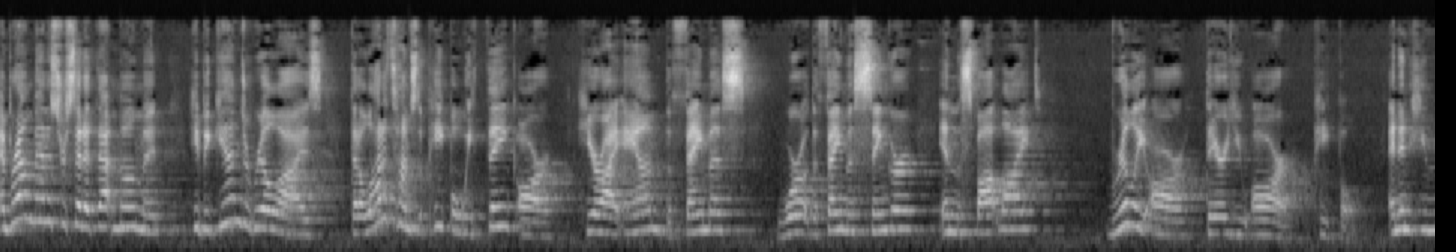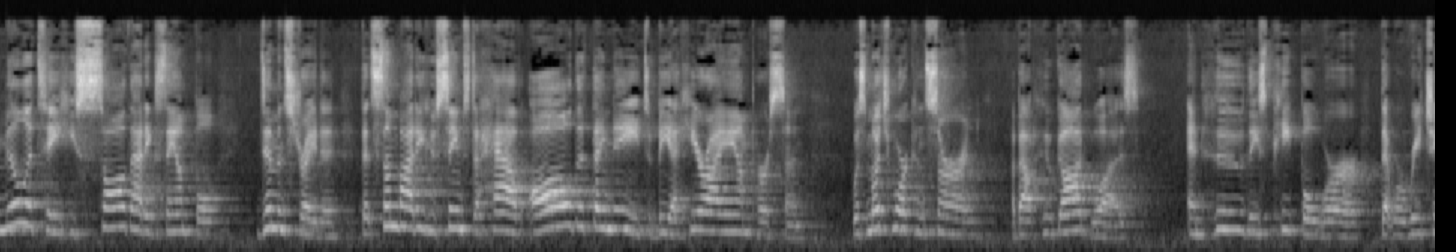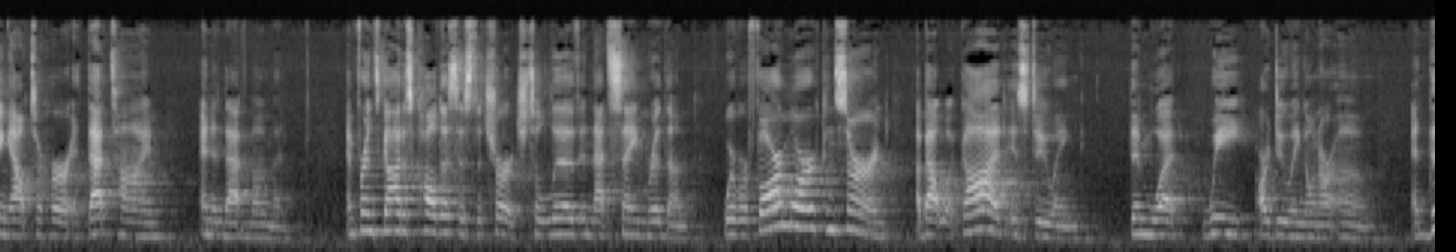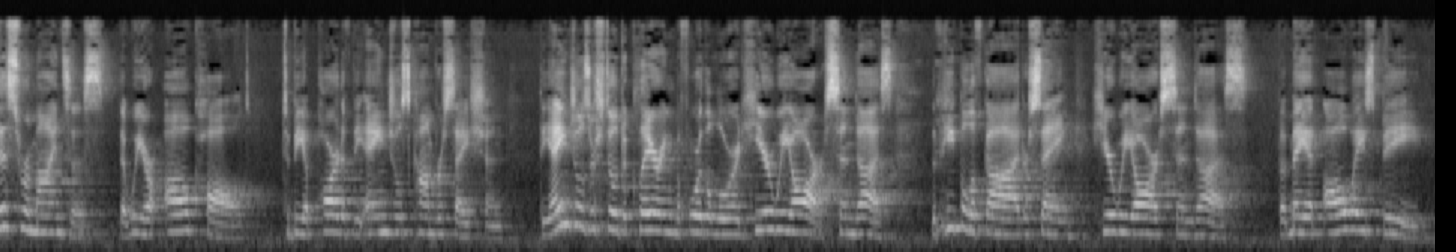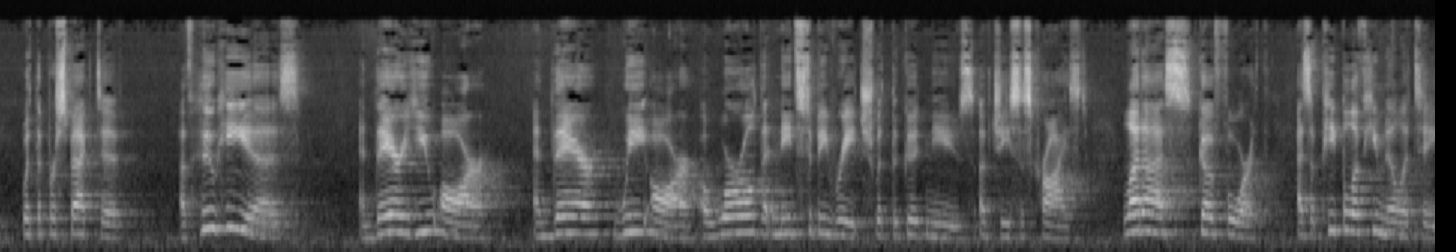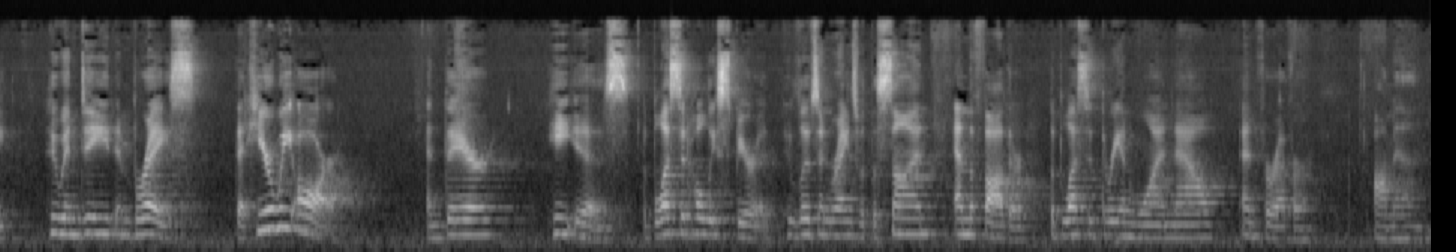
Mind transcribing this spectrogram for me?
And Brown Bannister said at that moment, he began to realize that a lot of times the people we think are here I am, the famous world, the famous singer in the spotlight, really are there you are people. And in humility, he saw that example demonstrated that somebody who seems to have all that they need to be a here I am person was much more concerned about who God was and who these people were that were reaching out to her at that time and in that moment. And friends, God has called us as the church to live in that same rhythm where we're far more concerned about what God is doing than what we are doing on our own. And this reminds us that we are all called to be a part of the angels' conversation. The angels are still declaring before the Lord, Here we are, send us. The people of God are saying, Here we are, send us. But may it always be with the perspective of who He is and there you are, and there we are, a world that needs to be reached with the good news of Jesus Christ. Let us go forth as a people of humility who indeed embrace that here we are, and there he is, the blessed Holy Spirit, who lives and reigns with the Son and the Father, the blessed three in one, now and forever. Amen.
